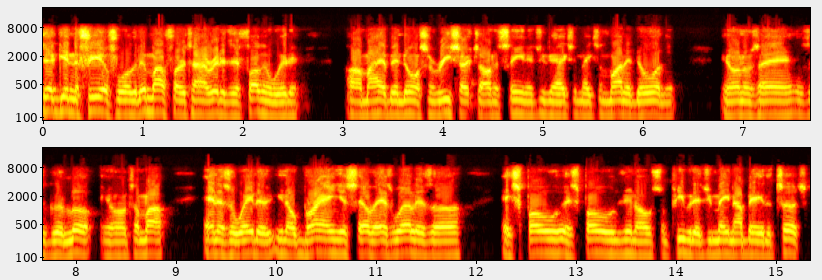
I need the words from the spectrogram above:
just getting the feel for it. This my first time really just fucking with it. Um, I have been doing some research on the scene that you can actually make some money doing it. You know what I'm saying? It's a good look. You know what I'm talking about? And it's a way to you know brand yourself as well as uh expose expose you know some people that you may not be able to touch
